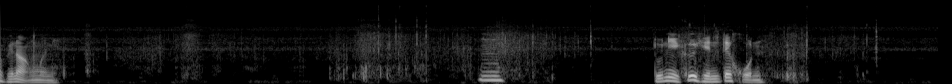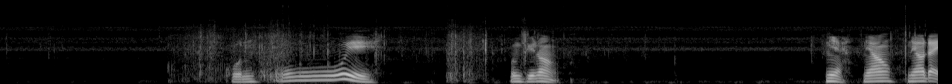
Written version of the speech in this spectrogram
ะพี่น้องมื้อนี้อืมตัวนี้คือเห็นแต่ขน ขน โอ้ยเบิ่งพี่น้อง เนี่ยแนวแนวได้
